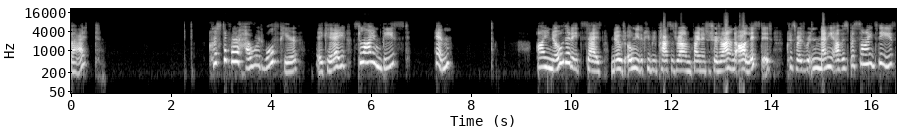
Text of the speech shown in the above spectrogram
but Christopher Howard Wolf here, aka Slime Beast, him, I know that it says, note only the creepypastas around at Treasure Island are listed. Christopher has written many others besides these,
